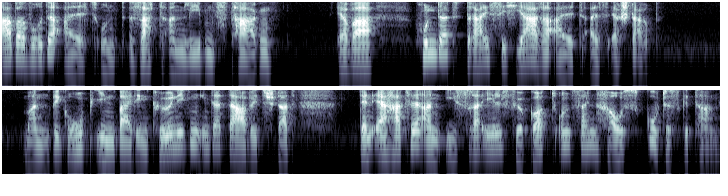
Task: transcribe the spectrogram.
aber wurde alt und satt an Lebenstagen. Er war 130 Jahre alt, als er starb. Man begrub ihn bei den Königen in der Davidsstadt, denn er hatte an Israel für Gott und sein Haus Gutes getan.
